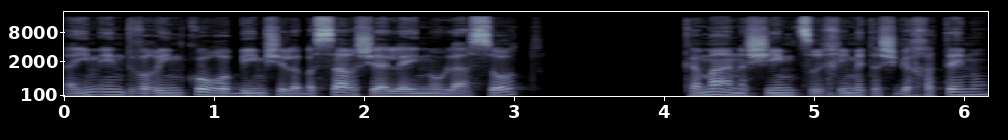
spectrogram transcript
האם אין דברים כה רבים של הבשר שעלינו לעשות? כמה אנשים צריכים את השגחתנו?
